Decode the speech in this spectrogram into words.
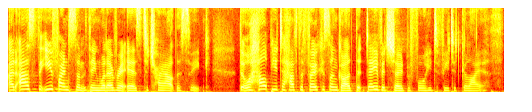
I'd ask that you find something, whatever it is, to try out this week that will help you to have the focus on God that David showed before he defeated Goliath.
